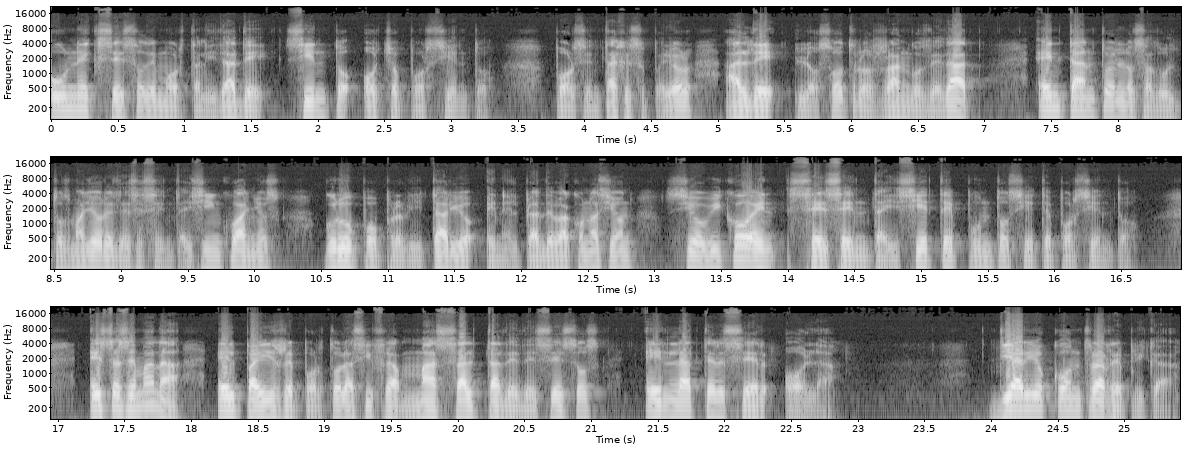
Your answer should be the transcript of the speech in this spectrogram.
un exceso de mortalidad de 108%, porcentaje superior al de los otros rangos de edad. En tanto, en los adultos mayores de 65 años, grupo prioritario en el plan de vacunación, se ubicó en 67.7%. Esta semana, el país reportó la cifra más alta de decesos en la tercera ola. Diario contra réplica.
